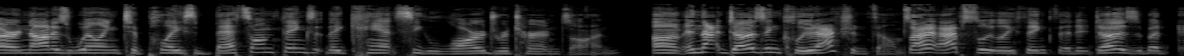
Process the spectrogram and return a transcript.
are not as willing to place bets on things that they can't see large returns on. Um, and that does include action films. I absolutely think that it does, but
